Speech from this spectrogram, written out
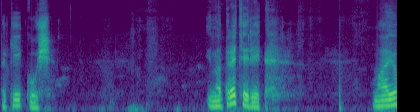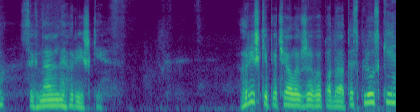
такий кущ. І на третій рік маю сигнальні горішки. Горішки почали вже випадати з плюски.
